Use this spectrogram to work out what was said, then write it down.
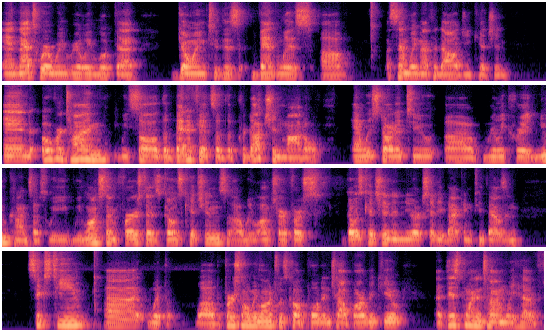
And that's where we really looked at going to this ventless uh, assembly methodology kitchen. And over time, we saw the benefits of the production model and we started to uh, really create new concepts. We, we launched them first as ghost kitchens. Uh, we launched our first ghost kitchen in New York City back in 2016 uh, with well, the first one we launched was called Pulled and Chop Barbecue. At this point in time, we have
